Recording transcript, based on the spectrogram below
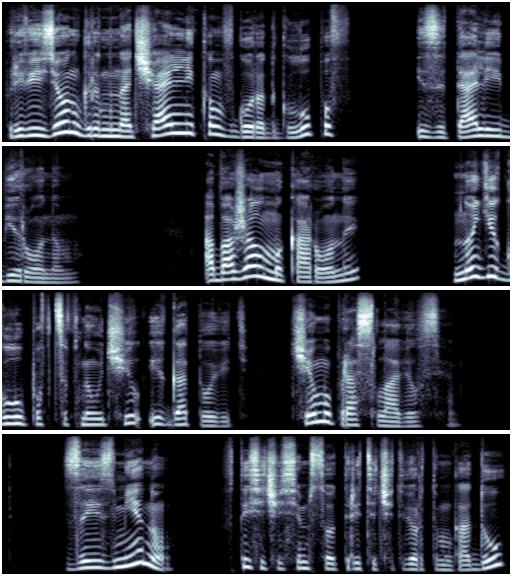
Привезен градоначальником в город Глупов из Италии Бироном. Обожал макароны, многих глуповцев научил их готовить, чем и прославился. За измену в 1734 году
